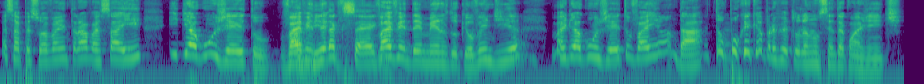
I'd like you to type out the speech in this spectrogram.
Essa pessoa vai entrar, vai sair e de algum jeito vai A vender, vai vender menos do que eu vendia, mas de algum jeito vai andar. Então por que, que a prefeitura não senta com a gente?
